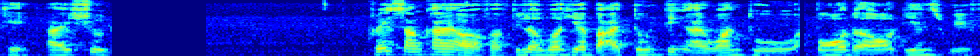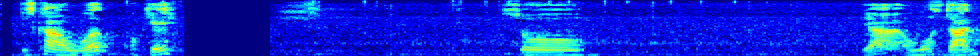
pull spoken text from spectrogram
Okay I should create some kind of a filler over here but I don't think I want to bore the audience with this kind of work. Okay so yeah almost done.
